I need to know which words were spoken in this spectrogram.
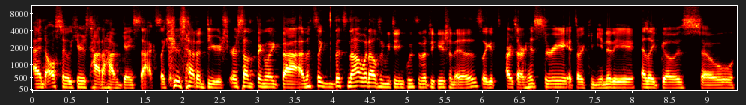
and also here's how to have gay sex, like here's how to douche or something like that. And that's like that's not what LGBT inclusive education is. Like it's, it's our history, it's our community, it like goes so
